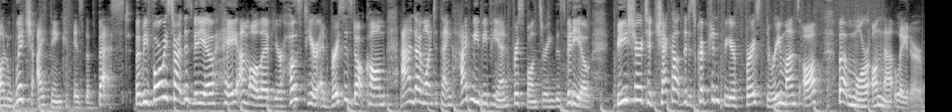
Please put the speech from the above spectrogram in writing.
on which I think is the best. But before we start this video, hey, I'm Olive, your host here at Versus.com, and I want to thank HideMeVPN for sponsoring this video video. Be sure to check out the description for your first three months off, but more on that later.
